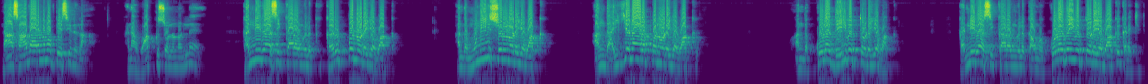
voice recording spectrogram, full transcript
நான் சாதாரணமா பேசிடலாம். ஆனா வாக்கு சொல்லணும்ல. கன்னிராசிக்காரவங்களுக்கு கருப்பனுடைய வாக்கு. அந்த முனீஸ்வரனுடைய வாக்கு. அந்த ஐயனாரப்பனுடைய வாக்கு. அந்த குல தெய்வத்துடைய வாக்கு. கன்னிராசிக்காரவங்களுக்கு அவங்க குல தெய்வத்துடைய வாக்கு கிடைக்குது.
